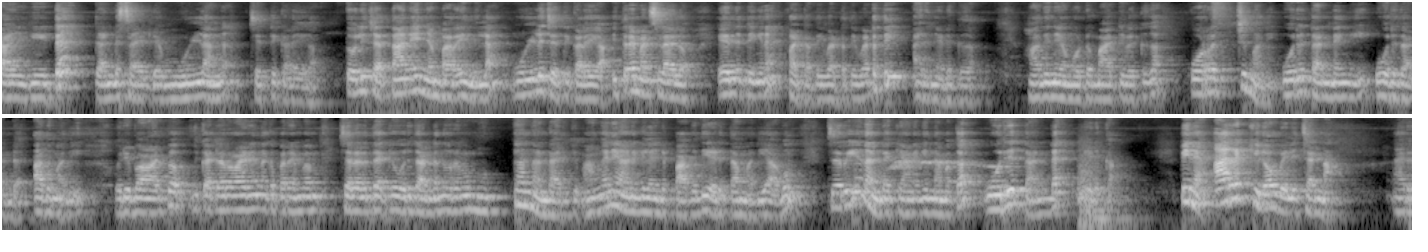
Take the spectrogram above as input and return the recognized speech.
കഴുകിയിട്ട് രണ്ട് സൈഡിലെ മുള്ളങ്ങ് ചെത്തിക്കളയുക. തൊലി ചെത്താനേ ഞാൻ പറയുന്നില്ല. മുള്ള് ചെത്തിക്കളയുക. ഇത്രയും മനസ്സിലായല്ലോ? എന്നിട്ടിങ്ങനെ വട്ടത്തി വട്ടത്തി വട്ടത്തി അരിഞ്ഞെടുക്കുക. അതിനെ അങ്ങോട്ട് മാറ്റി വെക്കുക കുറച്ച് മതി. ഒരു തണ്ടെങ്കിൽ ഒരു തണ്ട്. അത് മതി. ഒരുപാട് ഇപ്പം കറ്റർവാഴ എന്നൊക്കെ പറയുമ്പം ചിലടത്തൊക്കെ ഒരു തണ്ടെന്ന് പറയുമ്പോൾ മുട്ട തണ്ടായിരിക്കും. അങ്ങനെയാണെങ്കിൽ അതിന്റെ പകുതി എടുത്താൽ മതിയാകും ചെറിയ തണ്ടൊക്കെ ആണെങ്കിൽ നമുക്ക് ഒരു തണ്ട് എടുക്കാം. പിന്നെ അര കിലോ വെളിച്ചെണ്ണ. അര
